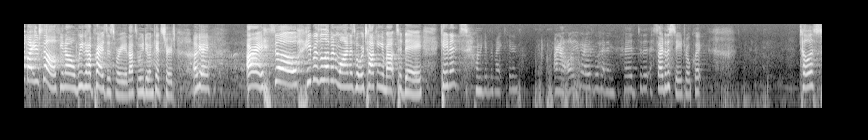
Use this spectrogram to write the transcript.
it by yourself, you know we have prizes for you. That's what we do in kids' church. Okay. All right. So Hebrews 11:1 is what we're talking about today. Cadence, want to give the mic, to Cadence? All right. Now, all you guys, go ahead and head to the side of the stage real quick. Tell us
